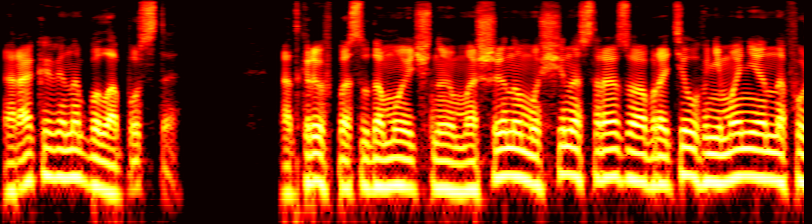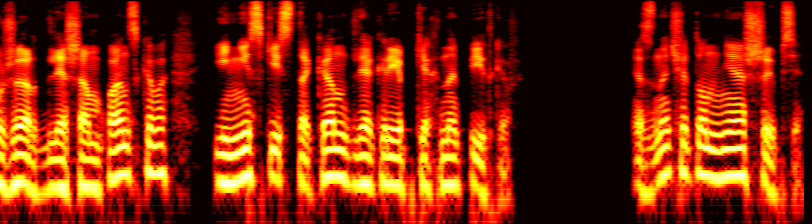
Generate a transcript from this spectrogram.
Раковина была пуста. Открыв посудомоечную машину, мужчина сразу обратил внимание на фужер для шампанского и низкий стакан для крепких напитков. Значит, он не ошибся.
